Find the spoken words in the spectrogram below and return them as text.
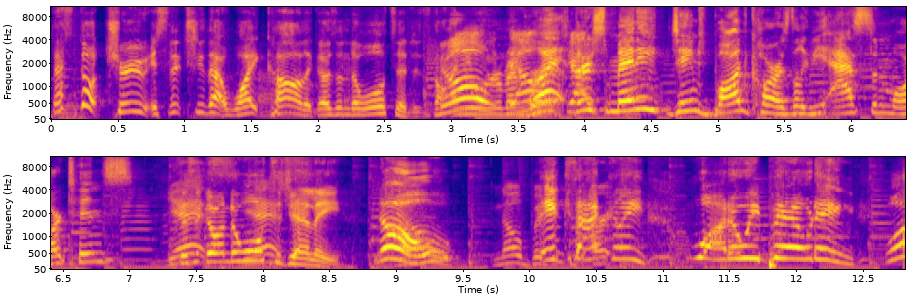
That's not true. It's literally that white oh. car that goes underwater. Does not No, anyone remember no, it? There's many James Bond cars, like the Aston Martins. Yes, Does it go underwater, yes. Jelly? No, No, but Exactly! What are we building? Why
